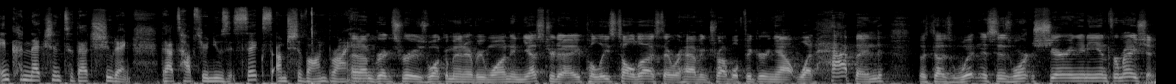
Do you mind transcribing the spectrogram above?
in connection to that shooting. That tops your news at 6. I'm Siobhan Bryant. And I'm Greg Screws. Welcome in, everyone. And yesterday, police told us they were having trouble figuring out what happened because witnesses weren't sharing any information.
